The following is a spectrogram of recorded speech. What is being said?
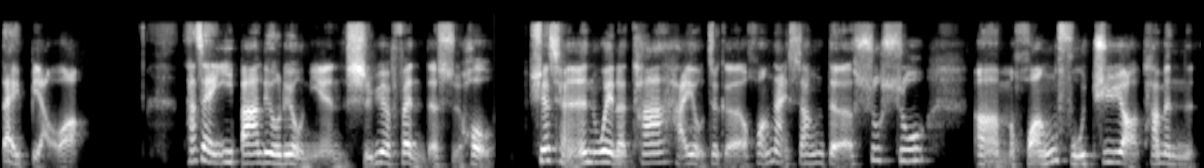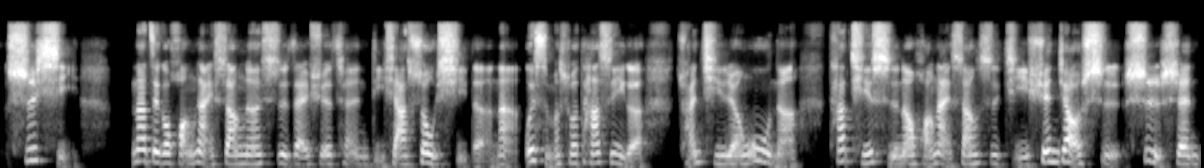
代表啊，他在一八六六年十月份的时候，薛承恩为了他还有这个黄乃商的叔叔，嗯黄福居啊，他们施洗。那这个黄乃商呢，是在薛承恩底下受洗的。那为什么说他是一个传奇人物呢？他其实呢，黄乃商是集宣教士、士绅、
